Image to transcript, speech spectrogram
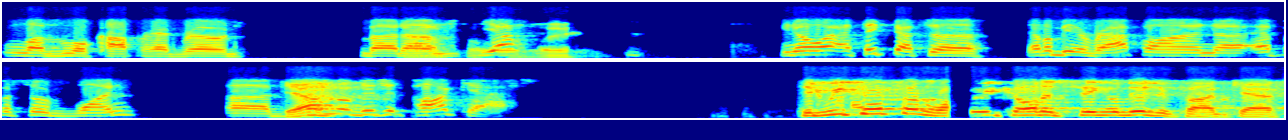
loves a little Copperhead Road. But um, yeah, you know, I think that's a that'll be a wrap on uh, episode one, uh, yeah. single digit podcast. Did we touch on why we called it single digit podcast?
